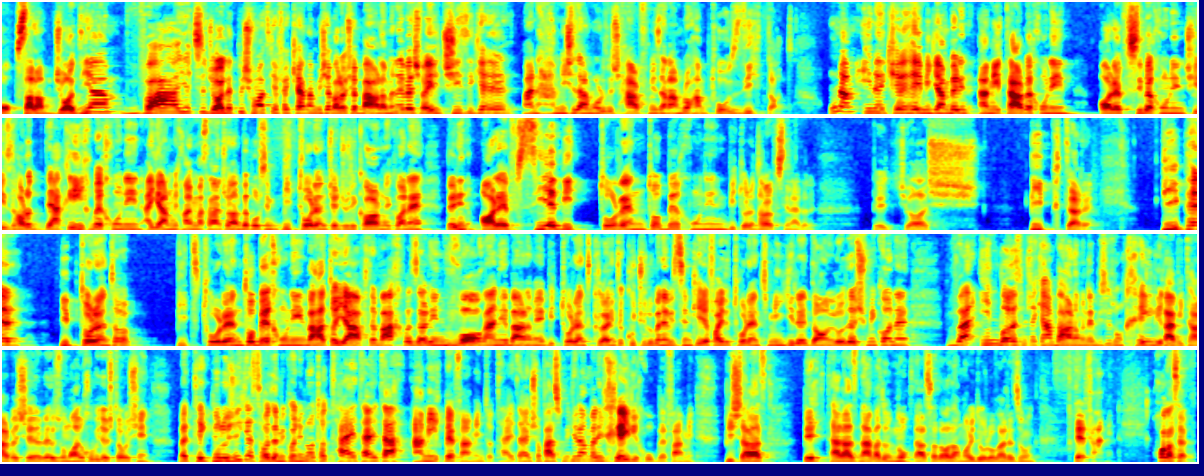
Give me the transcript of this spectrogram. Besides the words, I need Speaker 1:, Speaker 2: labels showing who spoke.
Speaker 1: خب سلام. جادیم و یه چیز جالب پیش اومد که فکر کردم میشه براش برنامه نوشت و یه چیزی که من همیشه در موردش حرف می‌زنم رو هم توضیح داد. اونم اینه که هی میگم برین عمیق‌تر بخونین RFC بخونین چیزها رو دقیق بخونین. اگر می‌خوایم مثلا چون بپرسیم بیت تورنت چه جوری کار می‌کنه برین RFC بیت تورنت رو بخونین. بیت تورنت RFC نداره. به جاش بیپ داره. بیپ بیپ تورنت رو BitTorrent رو بخونین و حتی یه هفته وقت بذارین. واقعا یه برنامه BitTorrent client کوچولو بنویسین که یه فایل torrent می‌گیره دانلودش می‌کنه و این باعث میشه که هم برنامه نویسیتون خیلی قوی تر بشه رزومه های خوبی داشته باشین و تکنولوژی که استفاده می‌کنین رو تا ته ته ته عمیق بفهمین. تا ته تهش رو پس می‌گیرم ولی خیلی خوب بفهمین. بیشتر از بهتر از 99 درصد آدم های دور بفهمین. خلاصه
